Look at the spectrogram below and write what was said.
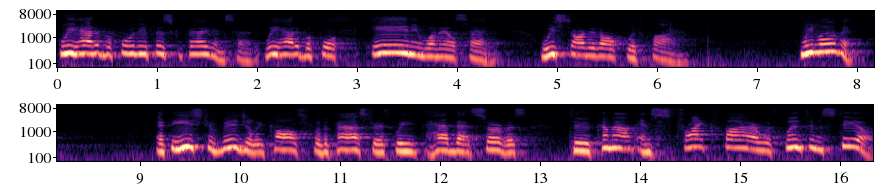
We had it before the Episcopalians had it. We had it before anyone else had it. We started off with fire. We love it. At the Easter Vigil, it calls for the pastor, if we had that service, to come out and strike fire with flint and steel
